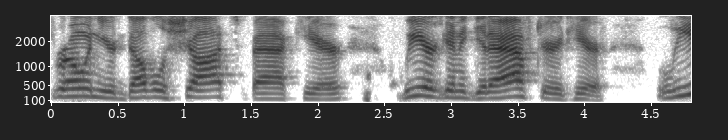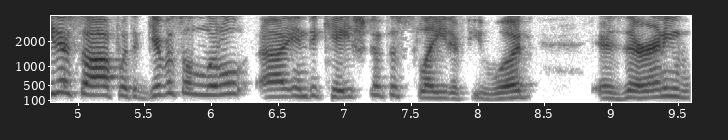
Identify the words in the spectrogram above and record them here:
throwing your double shots back here, we are going to get after it here lead us off with give us a little uh, indication of the slate, if you would. Is there any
